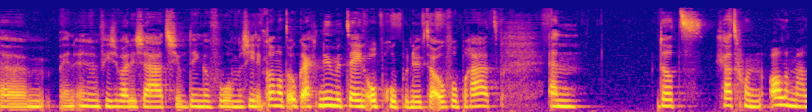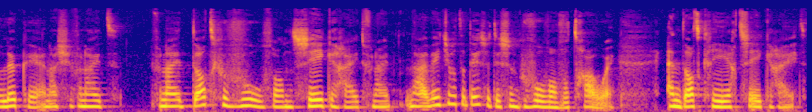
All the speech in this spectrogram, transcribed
um, in, in, een visualisatie of dingen voor me zien. Ik kan dat ook echt nu meteen oproepen nu ik daarover praat. En dat gaat gewoon allemaal lukken. En als je vanuit, vanuit dat gevoel van zekerheid, vanuit, nou weet je wat het is? Het is een gevoel van vertrouwen. En dat creëert zekerheid.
